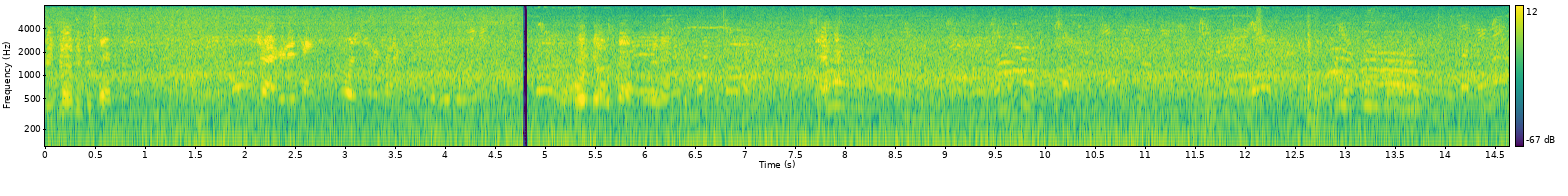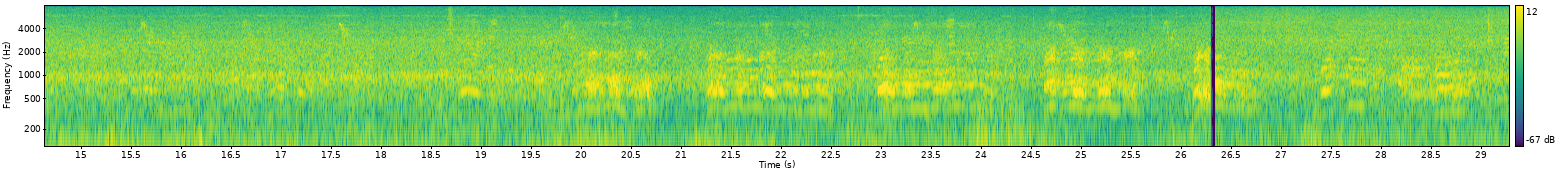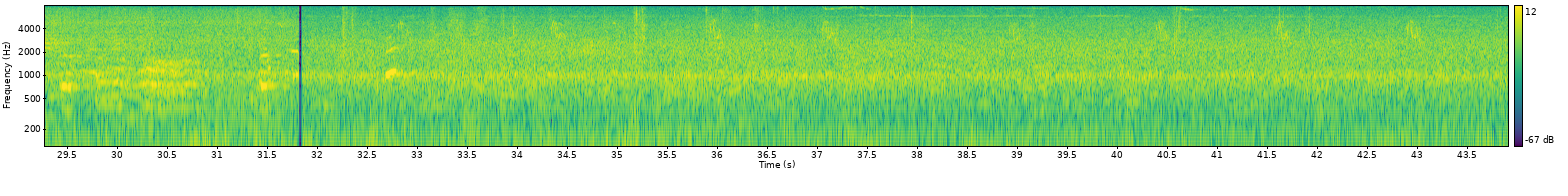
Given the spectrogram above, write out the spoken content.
We've loaded the. Driver detain. Close to the back. Report on.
